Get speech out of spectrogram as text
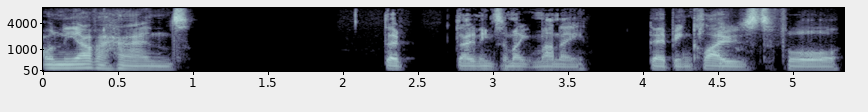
on the other hand they they need to make money. They've been closed for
